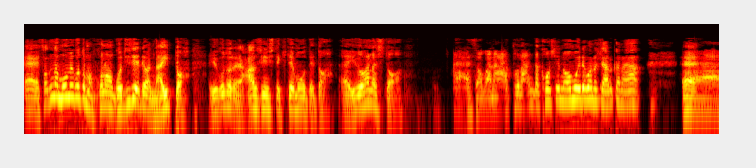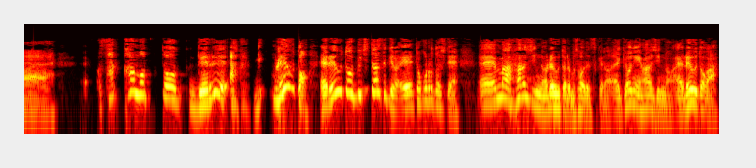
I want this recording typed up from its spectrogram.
えー、そんな揉め事もこのご時世ではないということで、ね、安心して来てもうてという話と、えー、そうかな。あとなんか甲子園の思い出話あるかな。えー、坂本ゲレー、あ、レフト、えレフトビジター席のええところとして、えー、まあ、阪神のレフトでもそうですけど、えー、巨人阪神の、えレフトが、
